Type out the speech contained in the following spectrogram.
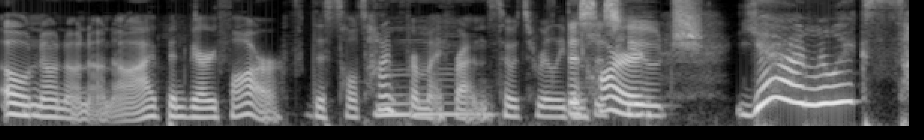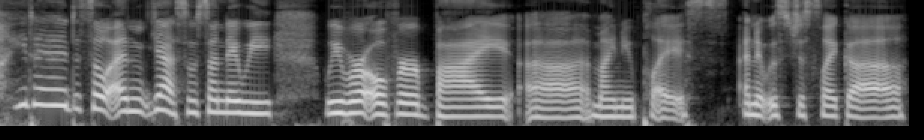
Oh, no, no, no, no. I've been very far this whole time from my friends. So it's really This been is hard. huge. Yeah, I'm really excited. So and yeah, so Sunday we we were over by uh my new place and it was just like a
